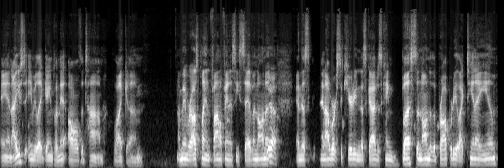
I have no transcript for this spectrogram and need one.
And I used to emulate games on it all the time. Like, um, I remember I was playing Final Fantasy VII on it, Yeah. and this and I worked security, and this guy just came busting onto the property at like 10 a.m.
